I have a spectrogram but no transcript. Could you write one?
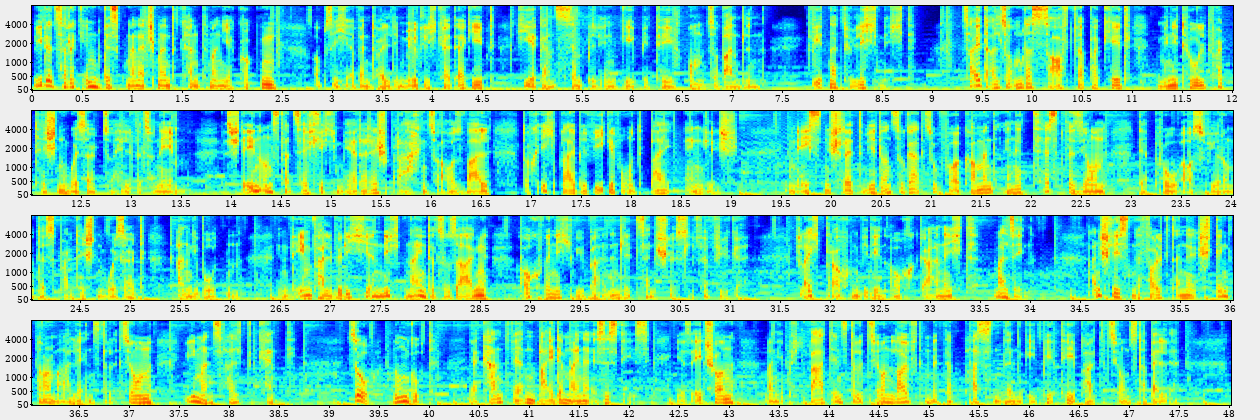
Wieder zurück im Disk Management könnte man hier gucken, ob sich eventuell die Möglichkeit ergibt, hier ganz simpel in GPT umzuwandeln. Geht natürlich nicht. Zeit also, um das Softwarepaket Minitool Partition Wizard zur Hilfe zu nehmen. Es stehen uns tatsächlich mehrere Sprachen zur Auswahl, doch ich bleibe wie gewohnt bei Englisch. Im nächsten Schritt wird uns sogar zuvorkommend eine Testversion der Pro-Ausführung des Partition Wizard angeboten. In dem Fall würde ich hier nicht Nein dazu sagen, auch wenn ich über einen Lizenzschlüssel verfüge. Vielleicht brauchen wir den auch gar nicht, mal sehen. Anschließend erfolgt eine stinknormale Installation, wie man es halt kennt. So, nun gut. Erkannt werden beide meiner SSDs. Ihr seht schon, meine private Installation läuft mit der passenden GPT-Partitionstabelle.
